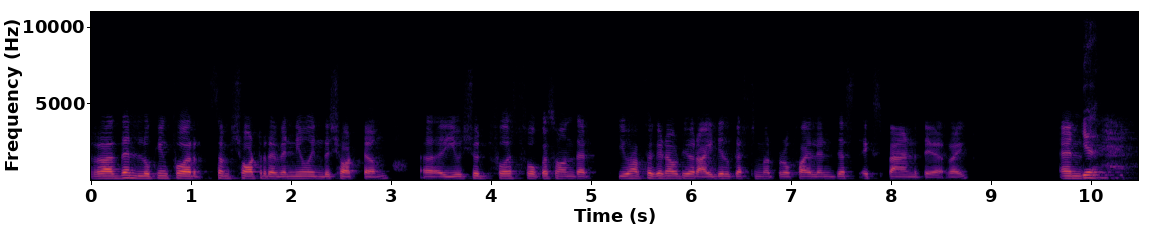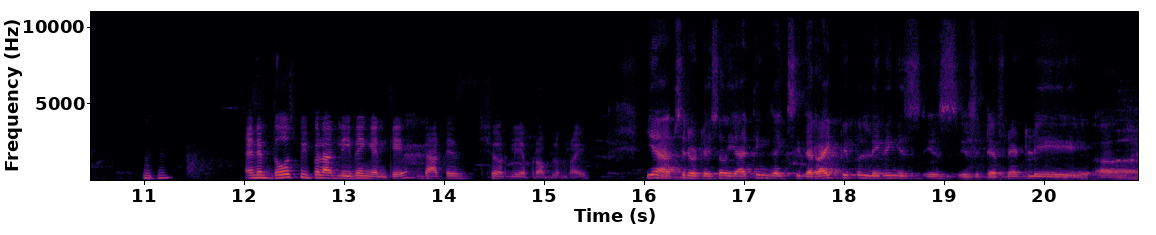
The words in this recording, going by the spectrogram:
Rather than looking for some short revenue in the short term uh, you should first focus on that you have figured out your ideal customer profile and just expand there right? And yeah. Mhm. and if those people are leaving nk that is surely a problem right yeah absolutely. So yeah i think like see the right people living is is is definitely uh,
